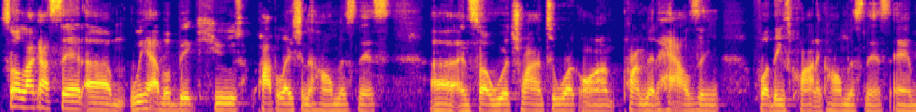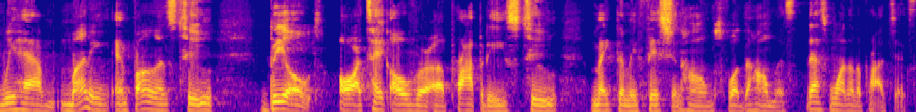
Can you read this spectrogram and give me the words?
So, like I said, um, we have a big, huge population of homelessness, uh, and so we're trying to work on permanent housing for these chronic homelessness, and we have money and funds to build or take over uh, properties to make them efficient homes for the homeless. That's one of the projects.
